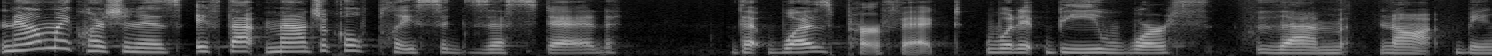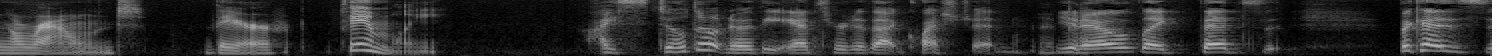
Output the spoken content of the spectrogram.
now my question is if that magical place existed that was perfect, would it be worth them not being around their family? I still don't know the answer to that question. Okay. You know, like that's because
